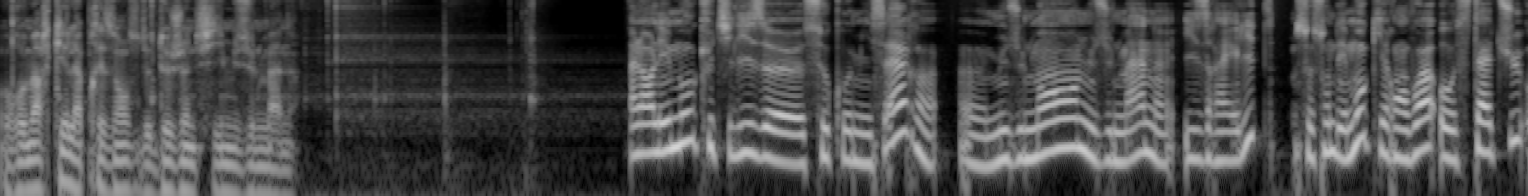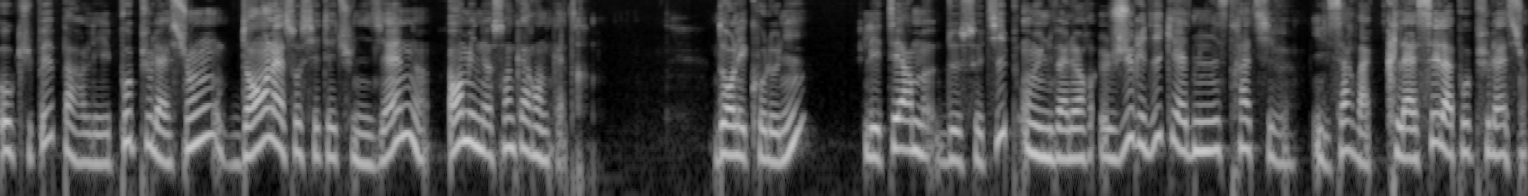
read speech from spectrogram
ont remarqué la présence de deux jeunes filles musulmanes. Alors les mots qu'utilise euh, ce commissaire, euh, musulman, musulmane, israélite, ce sont des mots qui renvoient au statut occupé par les populations dans la société tunisienne en 1944. Dans les colonies, les termes de ce type ont une valeur juridique et administrative. Ils servent à classer la population.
